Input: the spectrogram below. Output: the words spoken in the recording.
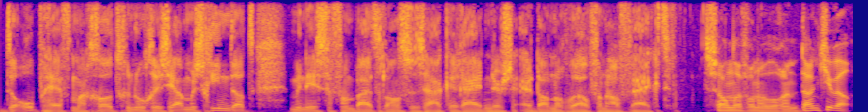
de ophef maar groot genoeg is... ja, misschien dat minister van Buitenlandse Zaken Reinders... er dan nog wel van afwijkt. Sander van Horen, dankjewel.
